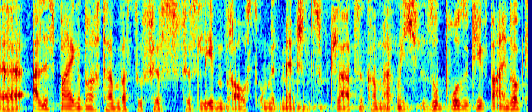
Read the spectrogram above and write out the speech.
äh, alles beigebracht haben, was du fürs, fürs Leben brauchst, um mit Menschen zu, klarzukommen. Hat mich so positiv beeindruckt.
